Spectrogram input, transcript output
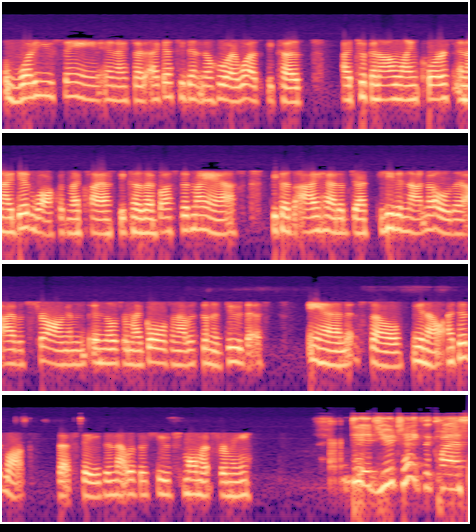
what are you saying? And I said, I guess he didn't know who I was because I took an online course and I did walk with my class because I busted my ass because I had object. He did not know that I was strong and, and those were my goals and I was going to do this. And so, you know, I did walk that stage and that was a huge moment for me. Did you take the class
